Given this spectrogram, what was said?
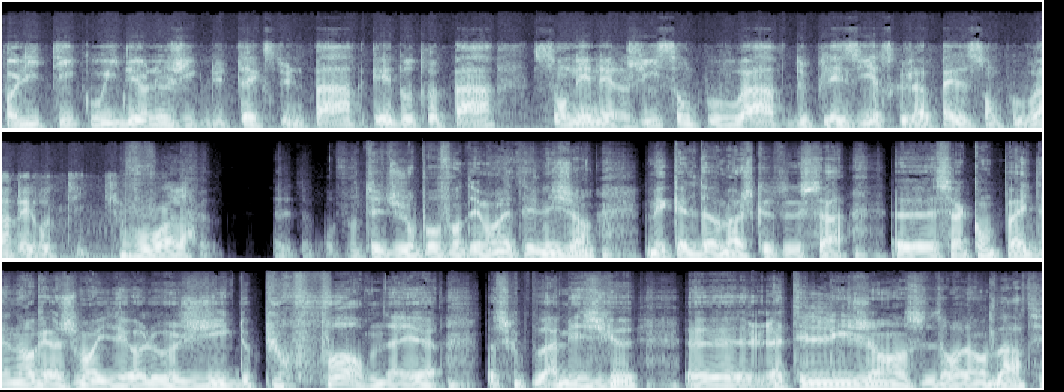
politique ou idéologique du texte d'une part, et d'autre part son énergie, son pouvoir de plaisir, ce que j'appelle son pouvoir érotique. Voilà c'est toujours profondément intelligent, mais quel dommage que tout ça euh, s'accompagne d'un engagement idéologique de pure forme d'ailleurs, parce que à mes yeux, euh, l'intelligence de Roland Barthes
